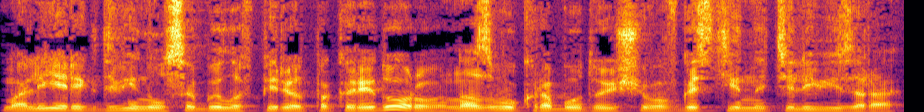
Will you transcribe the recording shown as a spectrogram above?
Мальерик двинулся было вперед по коридору, на звук работающего в гостиной телевизора,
